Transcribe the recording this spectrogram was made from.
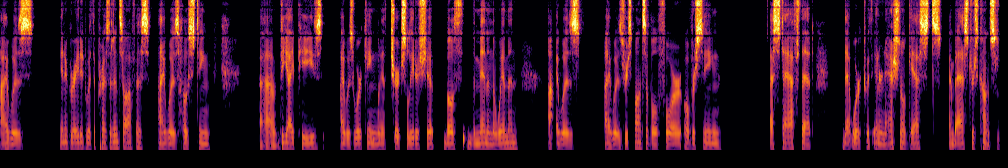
i was integrated with the president's office. I was hosting uh, VIPs. I was working with church leadership, both the men and the women. I was I was responsible for overseeing a staff that that worked with international guests, ambassadors, consul,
